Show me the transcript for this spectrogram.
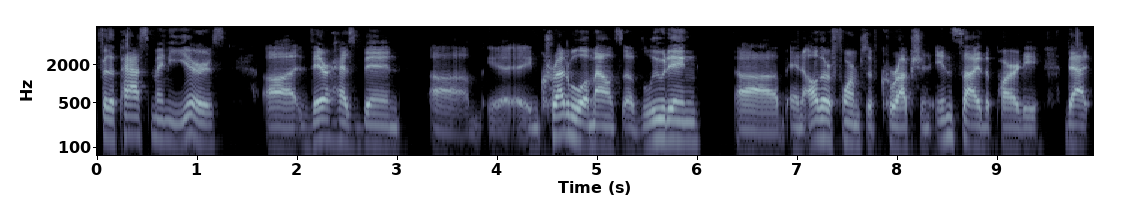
for the past many years, uh, there has been um, incredible amounts of looting uh, and other forms of corruption inside the party that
